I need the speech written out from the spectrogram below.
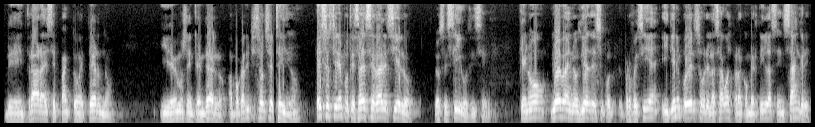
de entrar a ese pacto eterno y debemos entenderlo. Apocalipsis 11.6, ¿no? Esos tienen potestad de cerrar el cielo, los testigos, dice, que no llueva en los días de su profecía y tienen poder sobre las aguas para convertirlas en sangre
